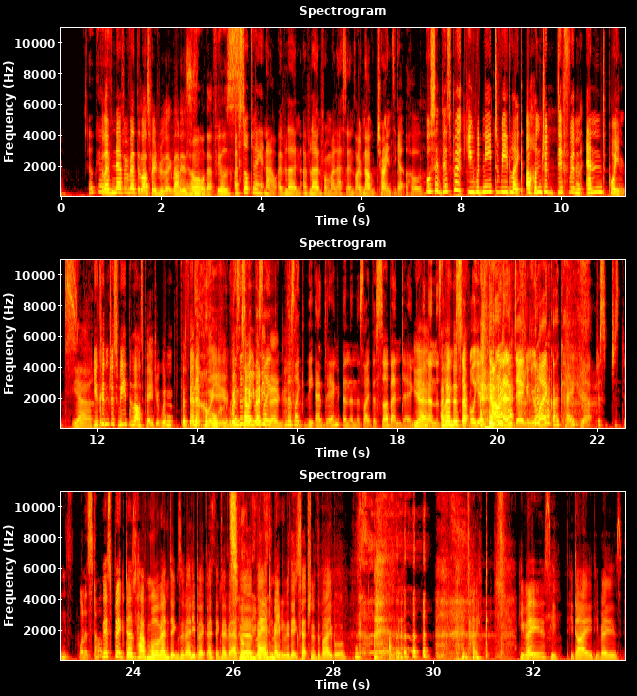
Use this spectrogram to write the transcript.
Okay. But I've never read the last page of it. That is no, that feels. I've stopped doing it now. I've learned. I've learned from my lessons. I'm now trying to get the whole. Also, this book you would need to read like a hundred different end points. Yeah. You couldn't just read the last page; it wouldn't fulfill it for you. It wouldn't tell like- you there's anything. Like, there's like the ending, and then there's like the sub ending, Yeah. and then there's And like then there's the- several years down ending, and you're like, okay, Yeah. just just didn't want to stop. This book does have more endings of any book I think I've ever many read, maybe with the exception of the Bible. It's like he rose, he he died, he rose.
